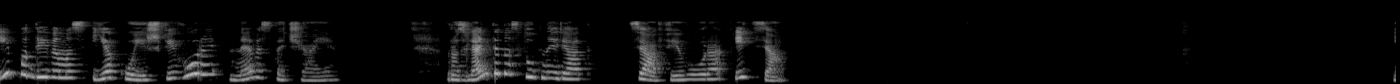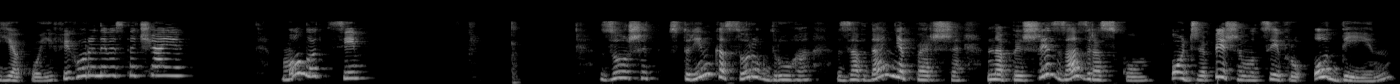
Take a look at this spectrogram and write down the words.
і подивимось, якої ж фігури не вистачає. Розгляньте наступний ряд. ця фігура і ця. Якої фігури не вистачає? Молодці! Зошит, сторінка 42. Завдання перше. Напиши за зразком. Отже, пишемо цифру 1,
